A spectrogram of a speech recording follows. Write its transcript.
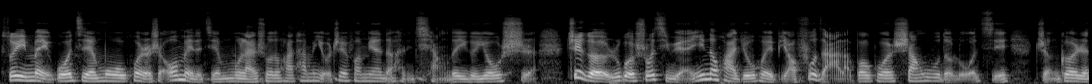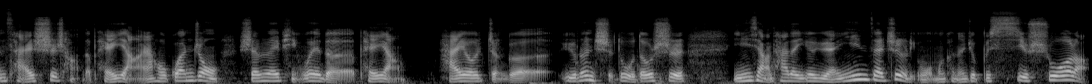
所以美国节目或者是欧美的节目来说的话，他们有这方面的很强的一个优势。这个如果说起原因的话，就会比较复杂了，包括商务的逻辑、整个人才市场的培养，然后观众审美品味的培养。还有整个舆论尺度都是影响他的一个原因，在这里我们可能就不细说了。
